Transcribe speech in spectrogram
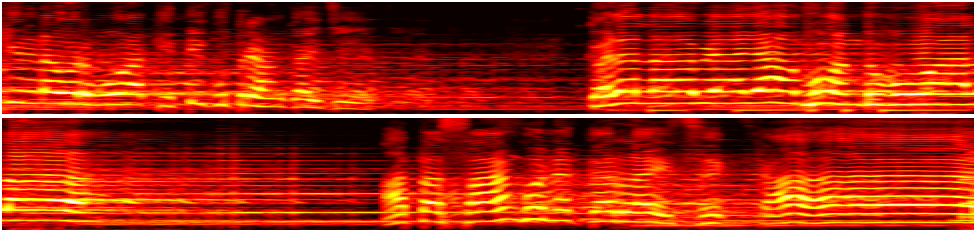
किरणावर बुवा किती कुत्रे हंकायचे कळला व्याया भोंदू आता सांगून करायचं काय?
